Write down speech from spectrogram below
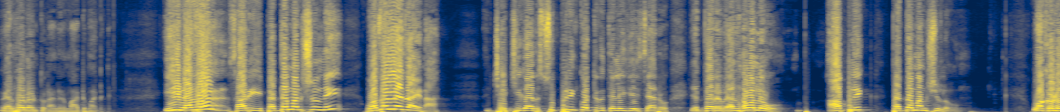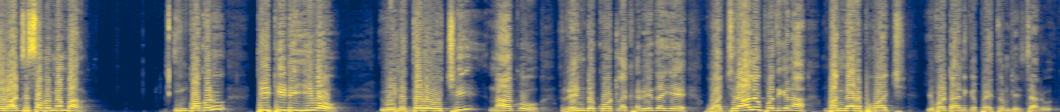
వెధవలు అంటున్నాను నేను మాటి మాటికి. ఈ వెధవ సారీ ఈ పెద్ద మనుషుల్ని వదలలేదు ఆయన. జడ్జి గారు సుప్రీంకోర్టుకు తెలియజేశారు ఇద్దరు వెధవలు ఆబ్లిక్ పెద్ద మనుషులు. ఒకడు రాజ్యసభ మెంబర్ ఇంకొకడు టీటీడీ ఈవో వీళ్ళిద్దరూ వచ్చి నాకు రెండు కోట్ల ఖరీదయ్యే వజ్రాలు పొదిగిన బంగారపు వాచ్ ఇవ్వటానికి ప్రయత్నం చేశారు.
